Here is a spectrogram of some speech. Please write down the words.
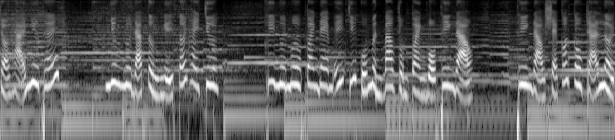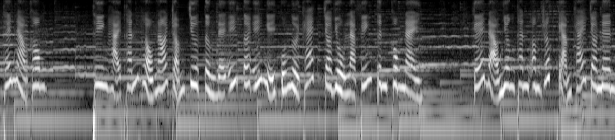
sợ hãi như thế. Nhưng ngươi đã từng nghĩ tới hay chưa? Khi ngươi mưu toan đem ý chí của mình bao trùm toàn bộ thiên đạo Thiên đạo sẽ có câu trả lời thế nào không? Thiên Hải Thánh Hậu nói trẫm chưa từng để ý tới ý nghĩ của người khác cho dù là phiến tinh không này. Kế đạo nhân thanh âm rất cảm khái cho nên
